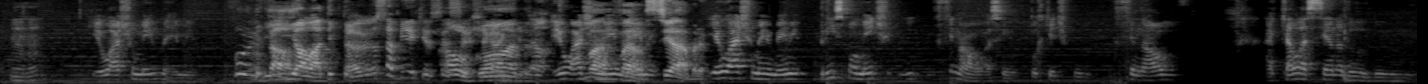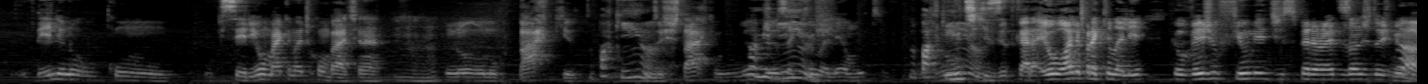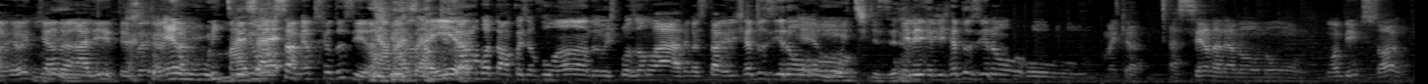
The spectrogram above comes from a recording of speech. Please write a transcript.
Eu acho meio meme. Então. Ih, olha lá, tem que ter... Eu, sabia que você o ia chegar aqui. contra. Não, eu acho Vá, meio fala, meme. se abra. Eu acho meio meme, principalmente o final, assim. Porque, tipo, o final. Aquela cena do, do- dele no, com que seria uma máquina de combate, né? Uhum. No, no parque No parquinho. do Stark. Meu Amiguinhos. Deus, aquilo ali é muito, No parquinho. muito esquisito, cara. Eu olho pra aquilo ali, eu vejo o filme de super-herói dos anos 2000. Não, eu entendo. Ali teve, eu, É eu- muito- teve Mas um é- orçamento reduzido. Não, mas não aí- quiseram botar uma coisa voando, explosão no ar, negócio e tal. Eles reduziram É o. muito esquisito. Eles, eles reduziram o. Como é que é? A cena, né? Num, num, num ambiente só.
